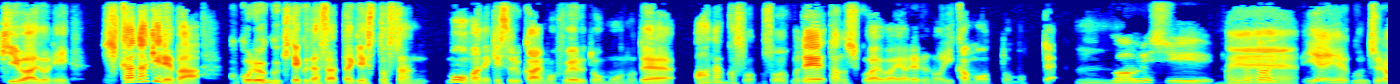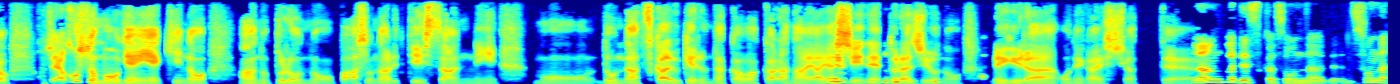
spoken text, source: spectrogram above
キーワードに引かなければ、心よく来てくださったゲストさんもお招きする回も増えると思うので、あ、なんかそ、そこで楽しくワイワイやれるのいいかもと思って。うんうわ、嬉しい。ありがたい。いやいや、うんこちら、こちらこそもう現役の、あの、プロのパーソナリティさんに、もう、どんな扱い受けるんだかわからない怪しいネットラジオのレギュラーお願いしちゃって。なんかですか、そんな、そんな、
